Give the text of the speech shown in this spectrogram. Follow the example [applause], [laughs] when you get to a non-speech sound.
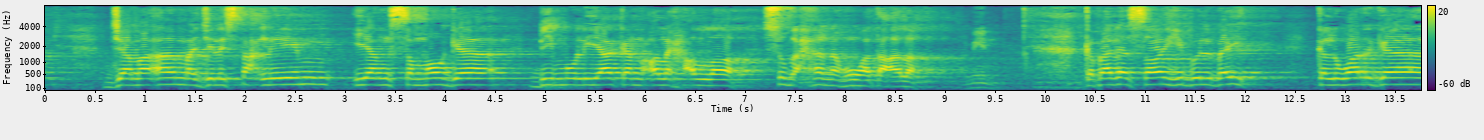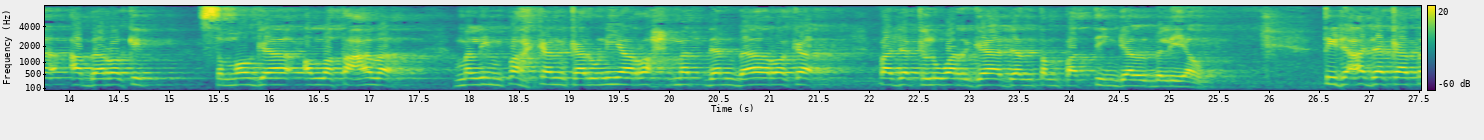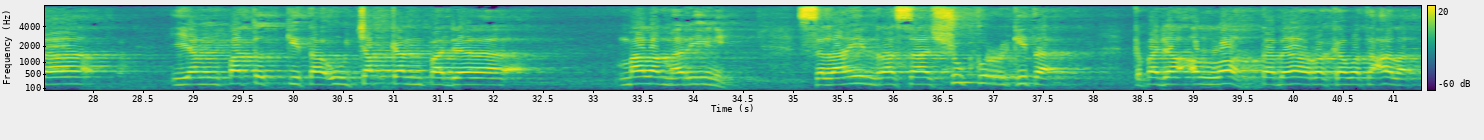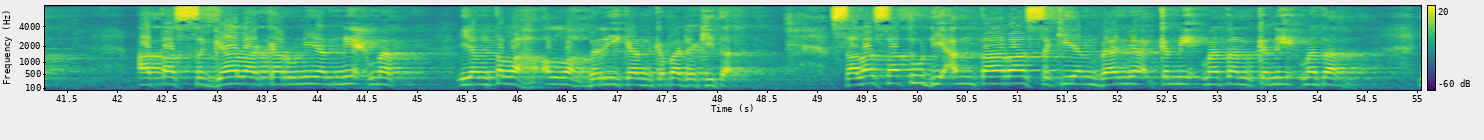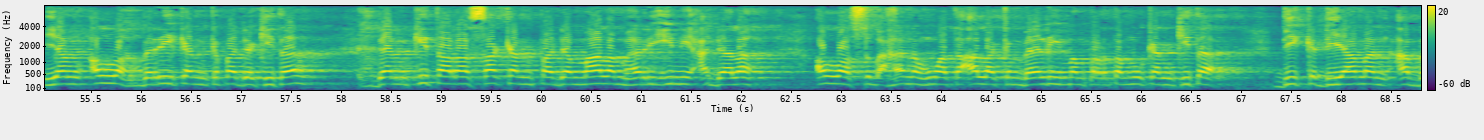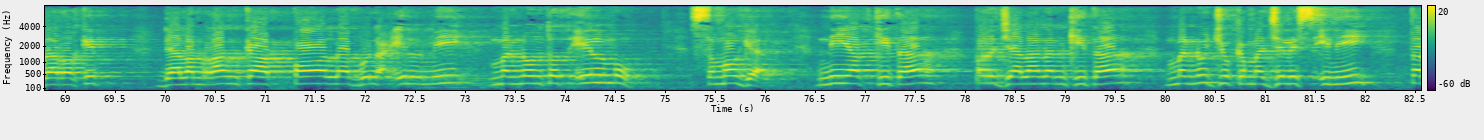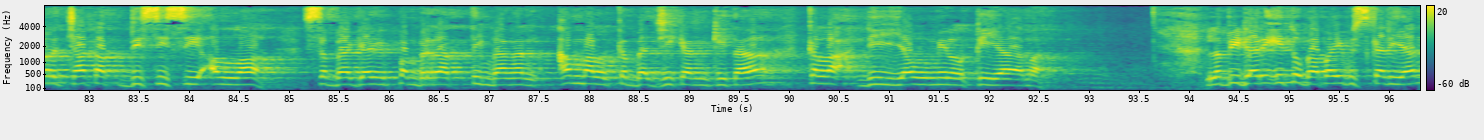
Jamaah majelis taklim yang semoga dimuliakan oleh Allah subhanahu wa ta'ala Amin kepada sahibul bait keluarga Abarakib semoga Allah taala melimpahkan karunia rahmat dan barakah pada keluarga dan tempat tinggal beliau. Tidak ada kata yang patut kita ucapkan pada malam hari ini selain rasa syukur kita kepada Allah tabaraka wa taala atas segala karunia nikmat yang telah Allah berikan kepada kita. Salah satu di antara sekian banyak kenikmatan-kenikmatan yang Allah berikan kepada kita dan kita rasakan pada malam hari ini adalah Allah Subhanahu wa taala kembali mempertemukan kita di kediaman Abarokib dalam rangka talabul ilmi menuntut ilmu. Semoga niat kita, perjalanan kita menuju ke majelis ini tercatat di sisi Allah sebagai pemberat timbangan amal kebajikan kita kelak di yaumil qiyamah. Lebih dari itu Bapak Ibu sekalian,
